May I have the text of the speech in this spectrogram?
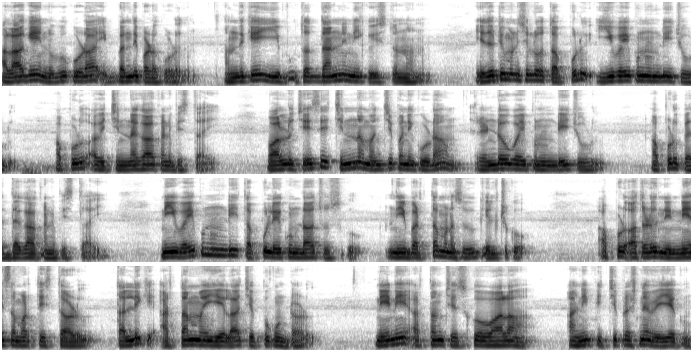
అలాగే నువ్వు కూడా ఇబ్బంది పడకూడదు. అందుకే ఈ భూతద్దాన్ని నీకు ఇస్తున్నాను. ఎదుటి మనిషిలో తప్పులు ఈ వైపు నుండి చూడు. అప్పుడు అవి చిన్నగా కనిపిస్తాయి. వాళ్ళు చేసే చిన్న మంచి పని కూడా రెండో వైపు నుండి చూడు. అప్పుడు పెద్దగా కనిపిస్తాయి. నీ వైపు నుండి తప్పు లేకుండా చూసుకో. నీ భర్త మనసు గెలుచుకో. అప్పుడు అతడు నిన్నే సమర్థిస్తాడు. తల్లికి అర్థం అయ్యేలా చెప్పుకుంటాడు. నేనే అర్థం చేసుకోవాలా? అని పిచ్చి ప్రశ్న వేయకు.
